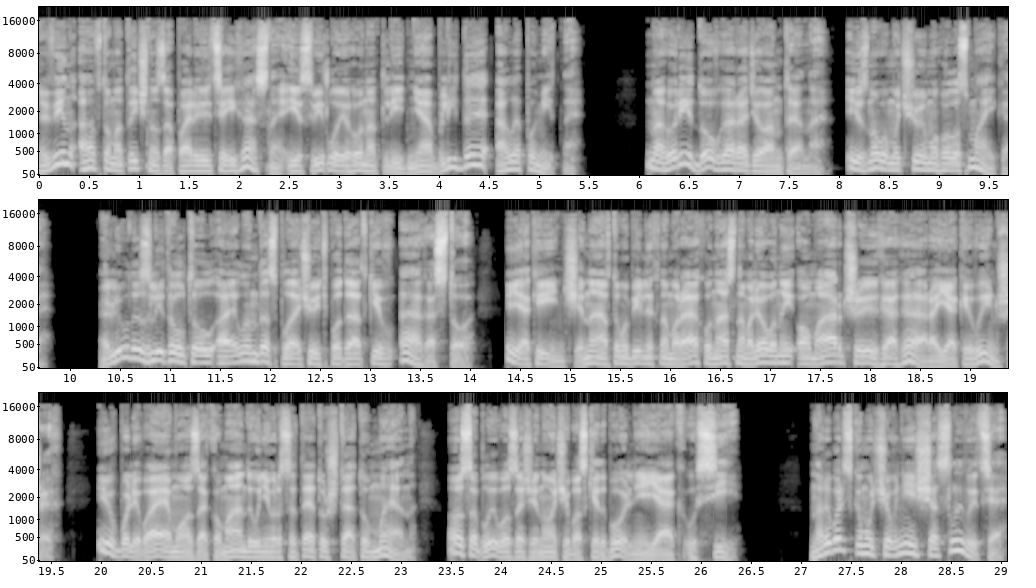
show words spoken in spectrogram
Він автоматично запалюється і гасне, і світло його на тлі дня бліде, але помітне. На горі довга радіоантенна, і знову ми чуємо голос Майка. Люди з Літл Тол Айленда сплачують податки в Агасту, як і інші. На автомобільних номерах у нас намальований Омар чи Гагара, як і в інших, і вболіваємо за команди університету штату Мен, особливо за жіночі баскетбольні, як усі. На рибальському човні щасливиця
